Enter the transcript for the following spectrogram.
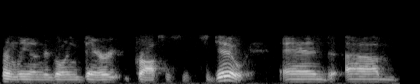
currently undergoing their processes to do. And um,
